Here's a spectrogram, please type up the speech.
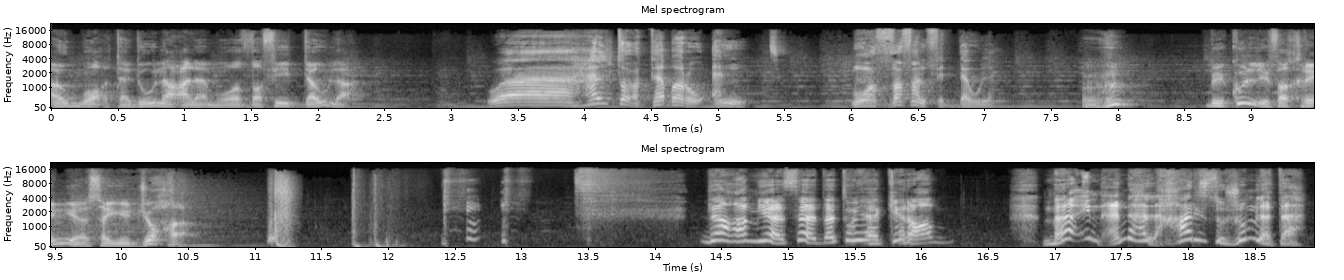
أو معتدون على موظفي الدولة. وهل تعتبر أنت موظفا في الدولة؟ بكل فخر يا سيد جحا. نعم يا سادة يا كرام. ما إن أنهى الحارس جملته.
